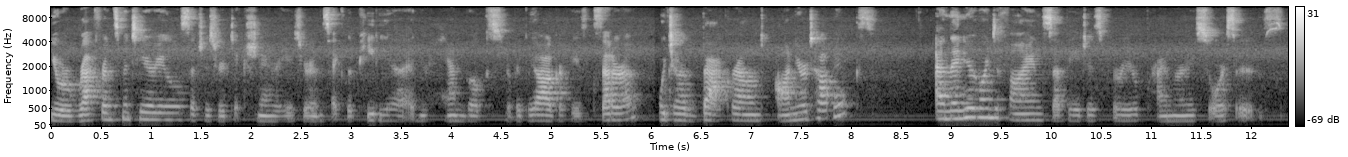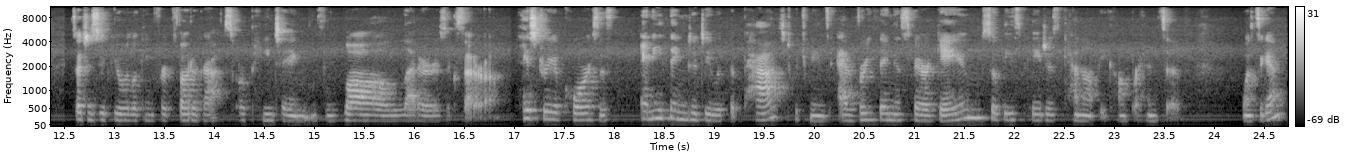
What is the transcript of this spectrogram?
your reference materials, such as your dictionaries, your encyclopedia, and your handbooks, your bibliographies, etc., which are background on your topics. And then you're going to find subpages for your primary sources, such as if you were looking for photographs or paintings, law, letters, etc. History, of course, is anything to do with the past, which means everything is fair game, so these pages cannot be comprehensive. Once again,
